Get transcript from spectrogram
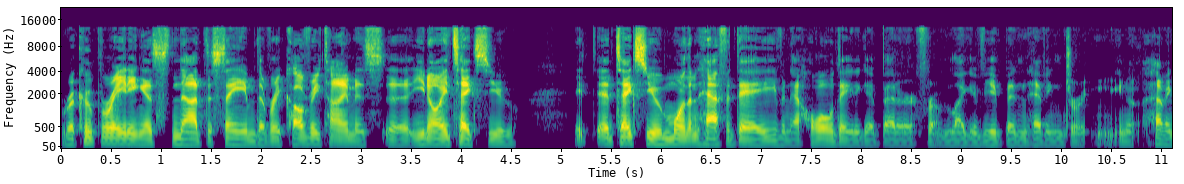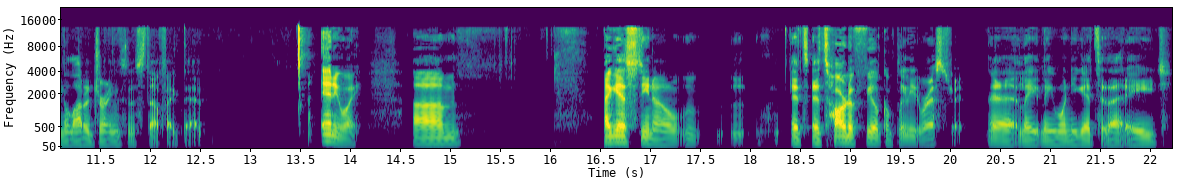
recuperating is not the same. The recovery time is, uh, you know, it takes you. It, it takes you more than half a day, even a whole day, to get better from like if you've been having drink, you know, having a lot of drinks and stuff like that. Anyway, um, I guess you know it's it's hard to feel completely rested uh, lately when you get to that age.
